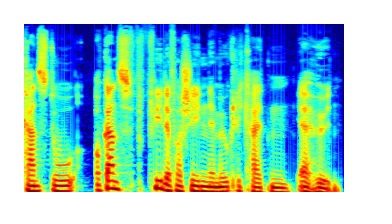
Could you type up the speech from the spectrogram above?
kannst du auf ganz viele verschiedene Möglichkeiten erhöhen.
